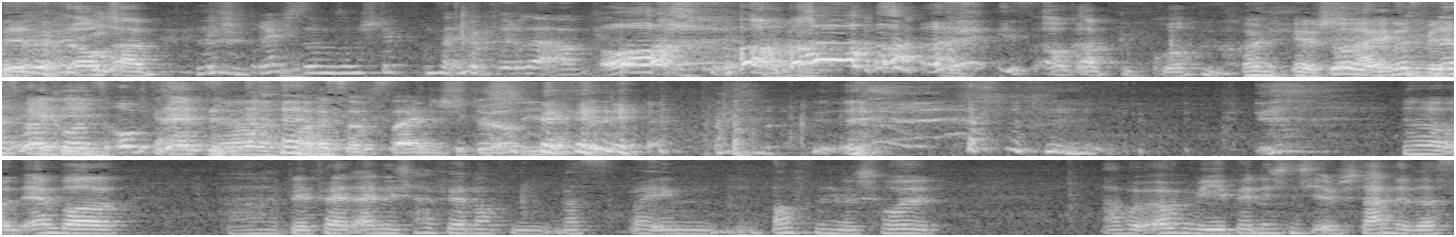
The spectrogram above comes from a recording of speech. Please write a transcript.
Der ist auch ab. Ich brech so, so ein Stück von seiner Brille ab. Die ist auch abgebrochen. Und wir So, wir schreiben müssen mit das mal Eddie kurz umsetzen. was auf seine Stirn. Ja, und Amber, ah, mir fällt ein, ich habe ja noch was bei ihm offene Schuld. Aber irgendwie bin ich nicht imstande, das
